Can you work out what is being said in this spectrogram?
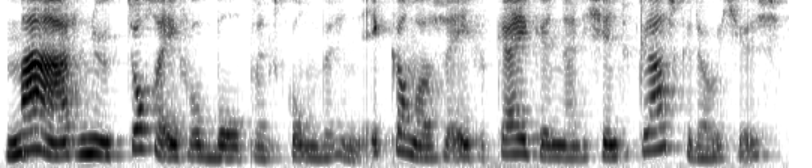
Maar nu ik toch even op bol.com ben. Ik kan wel eens even kijken naar die Sinterklaas cadeautjes.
